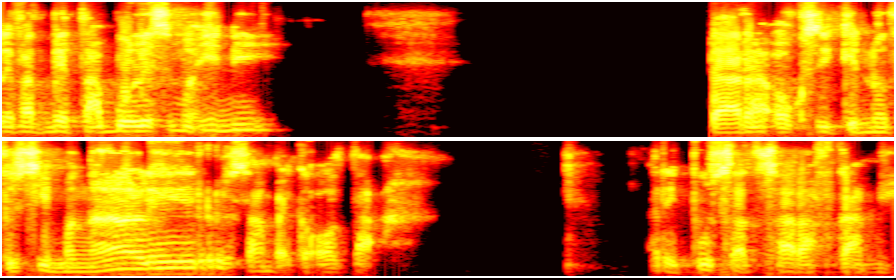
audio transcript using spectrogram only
lewat metabolisme ini darah oksigen nutrisi mengalir sampai ke otak. Dari pusat saraf kami.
